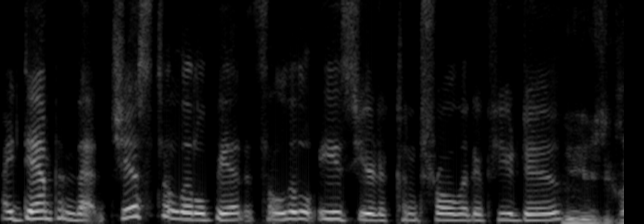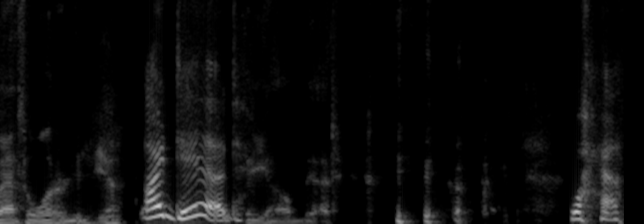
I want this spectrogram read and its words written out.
I dampened that just a little bit. It's a little easier to control it if you do. You used a glass of water, didn't you? I did. Yeah, I'll bet. Wow,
